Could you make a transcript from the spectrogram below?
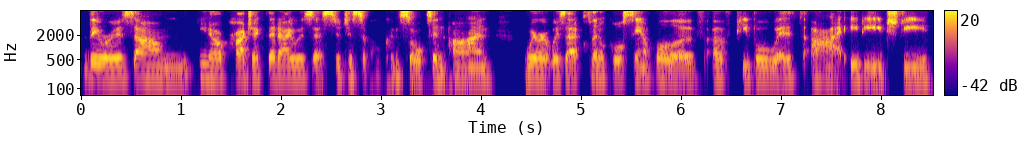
There was, um, you know, a project that I was a statistical consultant on, where it was a clinical sample of of people with uh, ADHD.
